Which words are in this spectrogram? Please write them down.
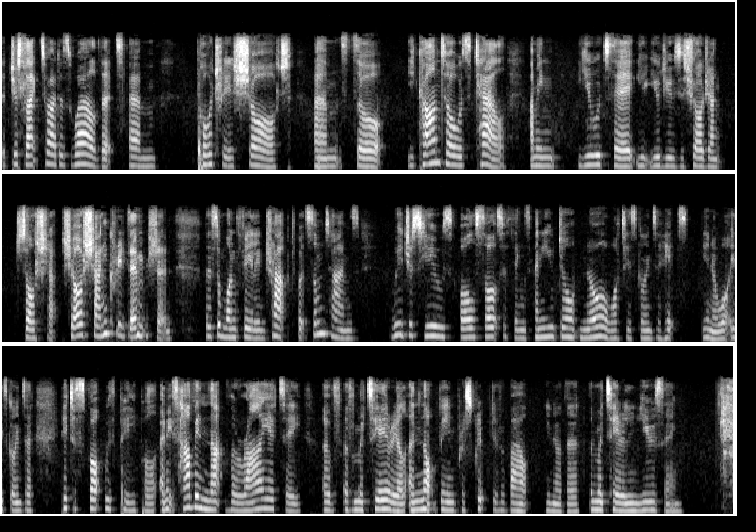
I'd just like to add as well that um, poetry is short, um, so you can't always tell. I mean, you would say you, would use a Shawshank, Shawshank Redemption for someone feeling trapped, but sometimes we just use all sorts of things and you don't know what is going to hit you know what is going to hit a spot with people and it's having that variety of, of material and not being prescriptive about you know the, the material you're using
